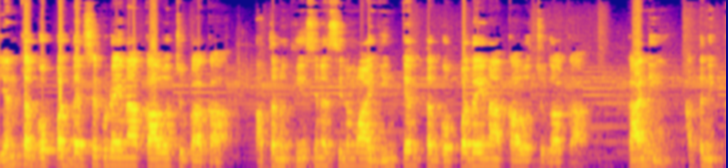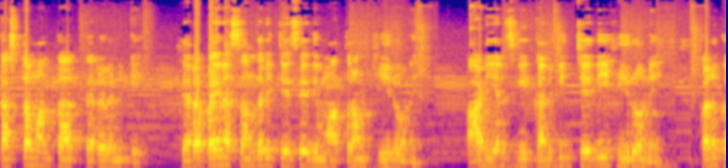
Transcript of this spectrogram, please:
ఎంత గొప్ప దర్శకుడైనా కావచ్చు కాక అతను తీసిన సినిమా ఇంకెంత గొప్పదైనా కావచ్చు కాక కానీ అతని కష్టమంతా తెరవెనికే తెరపైన సందడి చేసేది మాత్రం హీరోనే. ఆడియన్స్కి కనిపించేది హీరోనే. కనుక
